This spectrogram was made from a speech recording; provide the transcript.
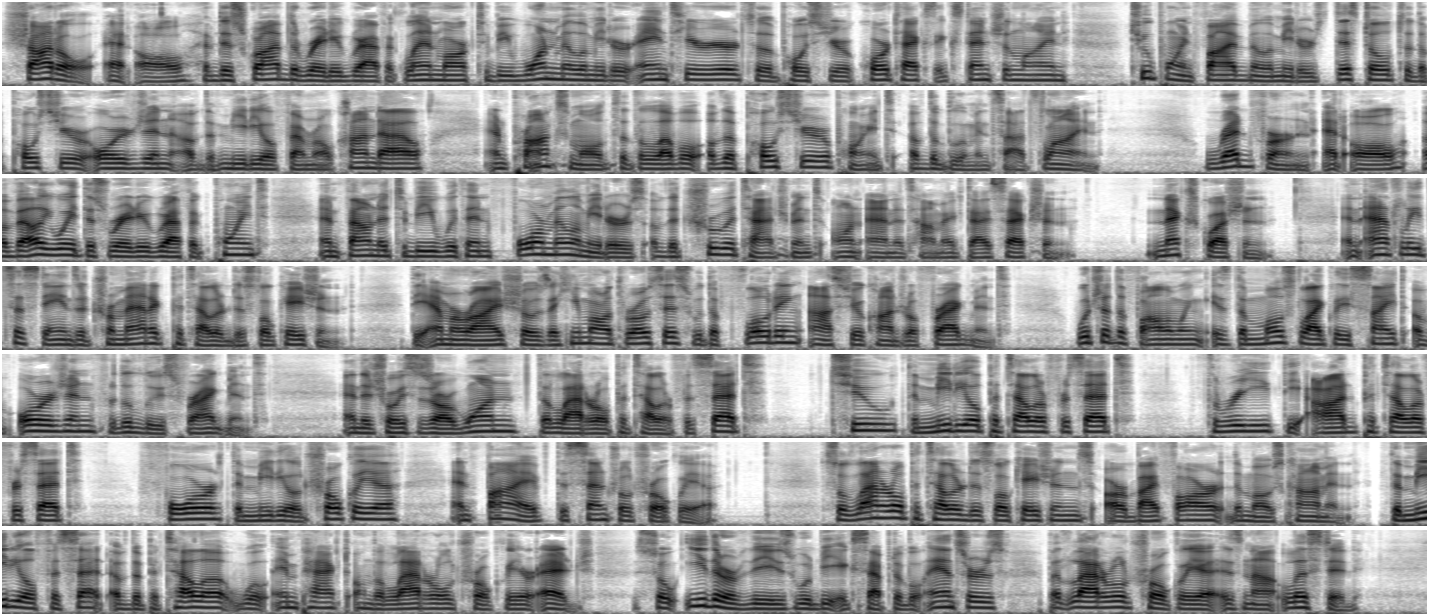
Schottle et al. have described the radiographic landmark to be 1 mm anterior to the posterior cortex extension line, 2.5 mm distal to the posterior origin of the medial femoral condyle, and proximal to the level of the posterior point of the Blumensaat's line. Redfern et al. evaluate this radiographic point and found it to be within 4 mm of the true attachment on anatomic dissection. Next question. An athlete sustains a traumatic patellar dislocation. The MRI shows a hemarthrosis with a floating osteochondral fragment. Which of the following is the most likely site of origin for the loose fragment? And the choices are 1. The lateral patellar facet, 2. The medial patellar facet, 3. The odd patellar facet, 4. The medial trochlea, and 5. The central trochlea. So lateral patellar dislocations are by far the most common. The medial facet of the patella will impact on the lateral trochlear edge, so either of these would be acceptable answers, but lateral trochlea is not listed.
